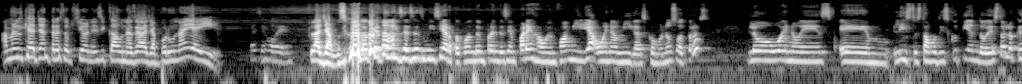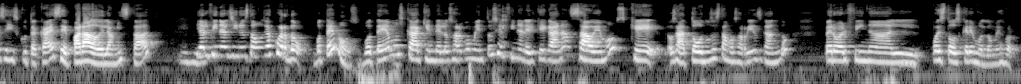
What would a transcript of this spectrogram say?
A menos que hayan tres opciones y cada una se vaya por una y ahí Pues se jode. playamos. Lo que tú dices es muy cierto. Cuando emprendes en pareja o en familia o en amigas como nosotros, lo bueno es, eh, listo, estamos discutiendo esto, lo que se discute acá es separado de la amistad. Y al final, si no estamos de acuerdo, votemos, votemos cada quien de los argumentos y al final el que gana, sabemos que, o sea, todos nos estamos arriesgando, pero al final, pues todos queremos lo mejor.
